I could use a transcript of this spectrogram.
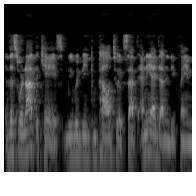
If this were not the case, we would be compelled to accept any identity claim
